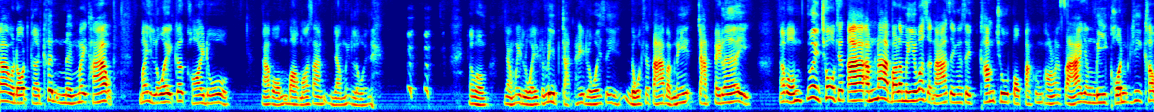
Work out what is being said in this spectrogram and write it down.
ก้าวโดดเกิดขึ้นหนึ่งไม้เท้า ไม่รวยก็คอยดูนะผมบอกหมอสันยังไม่รวยครับผม ยังไม่รวยก็รีบจัดให้รวยสิดวงชะตาแบบนี้จัดไปเลยครับผมด้วยโชคชะตาอำนาจบารมีวาสนาสิ่งศักดิ์สิทธิ์ค้ำชูปกปักคุ้มครองรักษายังมีคนที่เข้า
